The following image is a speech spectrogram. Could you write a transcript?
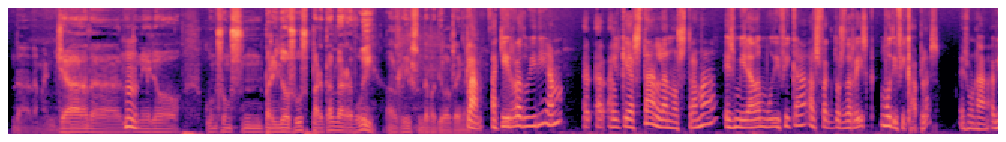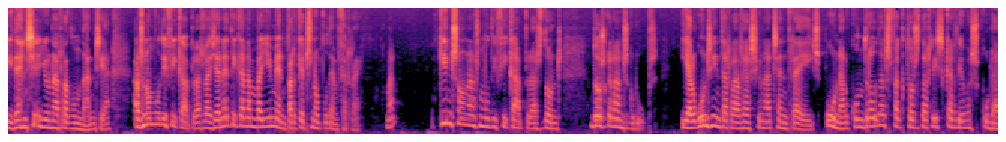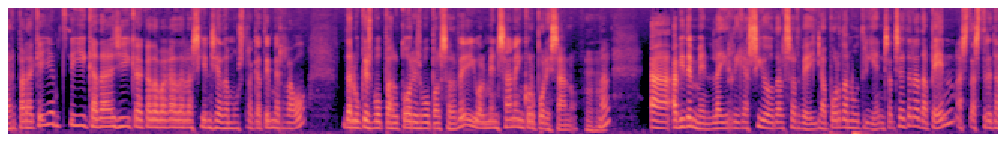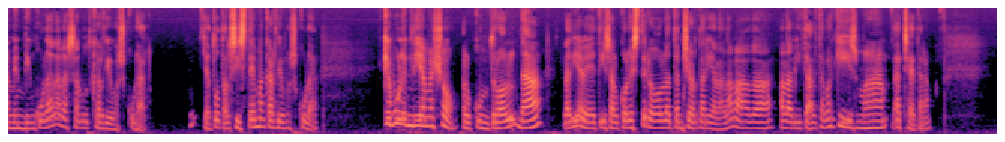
de, de menjar, de no mm. tenir allò, consums perillosos, per tal de reduir el risc de patir l'Alzheimer? Clar, aquí reduiríem el, el que està en la nostra mà és mirar de modificar els factors de risc modificables és una evidència i una redundància. Els no modificables, la genètica, l'envelliment, per aquests no podem fer res. Val? Quins són els modificables? Doncs dos grans grups i alguns interrelacionats entre ells. Un, el control dels factors de risc cardiovascular. Per aquell que hagi que cada vegada la ciència demostra que té més raó, de lo que és bo pel cor és bo pel cervell, o almenys sana incorpore sano. Uh -huh. val? Uh, evidentment, la irrigació del cervell, l'aport de nutrients, etc depèn, està estretament vinculada a la salut cardiovascular hi ha tot el sistema cardiovascular. Què volem dir amb això? El control de la diabetis, el colesterol, la tensió arterial elevada, l'evitar el tabaquisme, etc.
